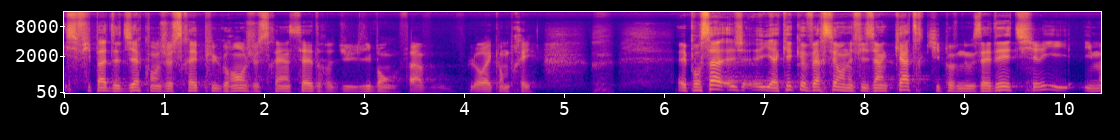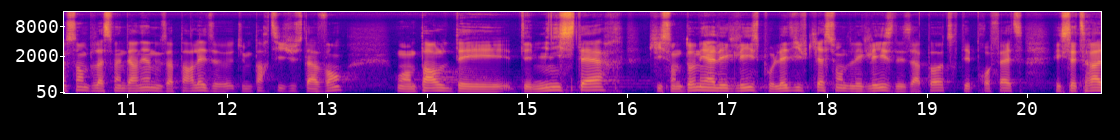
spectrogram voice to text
Il ne suffit pas de dire quand je serai plus grand, je serai un cèdre du Liban. Enfin, vous l'aurez compris. Et pour ça, il y a quelques versets en Éphésiens 4 qui peuvent nous aider. Thierry, il me semble, la semaine dernière, nous a parlé d'une partie juste avant, où on parle des, ministères qui sont donnés à l'Église pour l'édification de l'Église, des apôtres, des prophètes, etc.,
